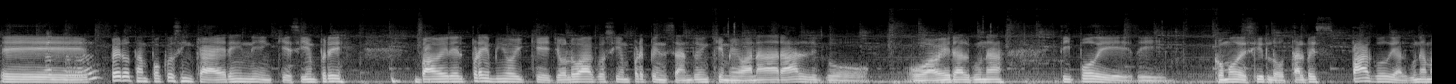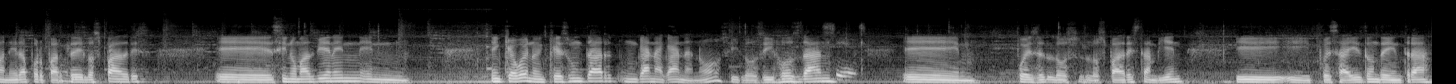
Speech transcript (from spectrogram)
eh, pero tampoco sin caer en, que siempre va a haber el premio y que yo lo hago siempre pensando en que me van a dar algo o a haber alguna tipo de, de ¿cómo decirlo? Tal vez pago de alguna manera por parte de los padres, eh, sino más bien en, en, en, que, bueno, en que es un dar, un gana-gana, ¿no? Si los hijos dan eh, pues los, los padres también y, pues ahí es donde entra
